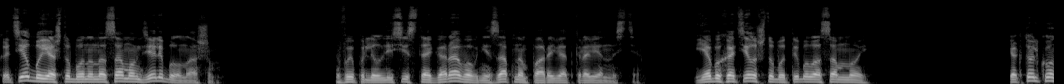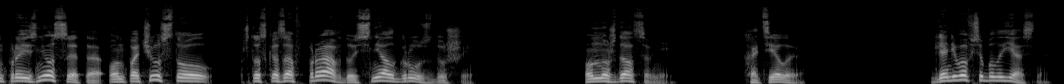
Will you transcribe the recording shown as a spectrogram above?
«Хотел бы я, чтобы он и на самом деле был нашим», — выпалил лесистая гора во внезапном порыве откровенности. «Я бы хотел, чтобы ты была со мной». Как только он произнес это, он почувствовал, что, сказав правду, снял груз с души. Он нуждался в ней, хотел ее. Для него все было ясно.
